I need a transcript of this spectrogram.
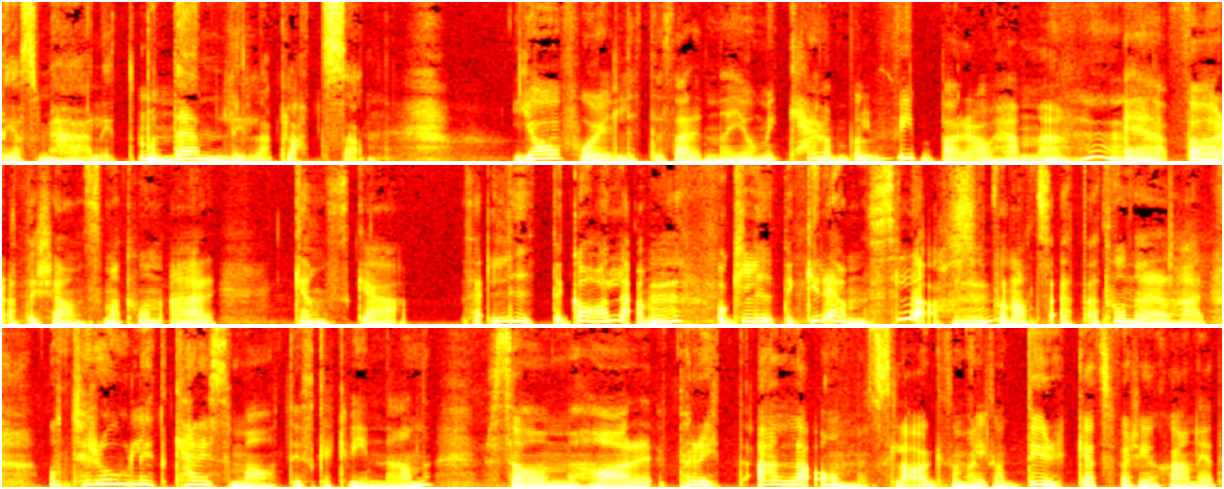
det som är härligt på Mm. den lilla platsen. Jag får lite så här Naomi Campbell-vibbar av henne. Mhm. Eh, för att det känns som att hon är ganska lite galen Mm. och lite gränslös på något sätt. Att hon är den här otroligt karismatiska kvinnan som har prytt alla omslag, som har liksom dyrkats för sin skönhet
